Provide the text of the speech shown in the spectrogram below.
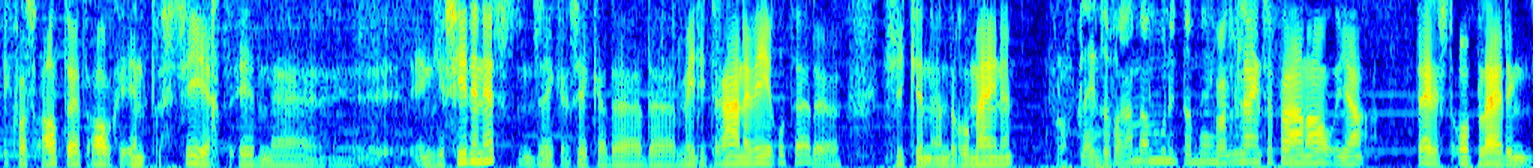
Ik was altijd al geïnteresseerd in, uh, in geschiedenis. Zeker, zeker de, de mediterrane wereld, hè, de Grieken en de Romeinen. Vanaf kleins af aan dan moet ik dan denken? Van kleins af aan al, ja. Tijdens de opleiding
